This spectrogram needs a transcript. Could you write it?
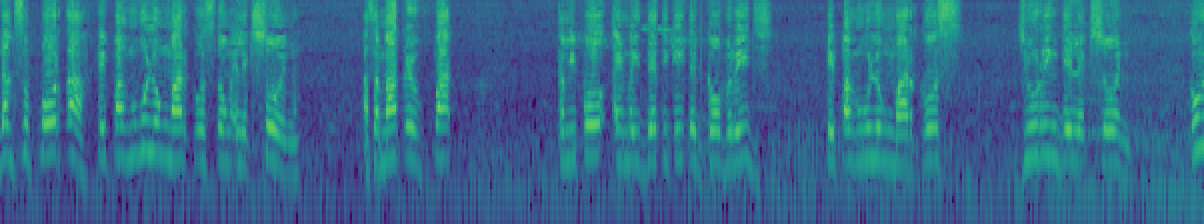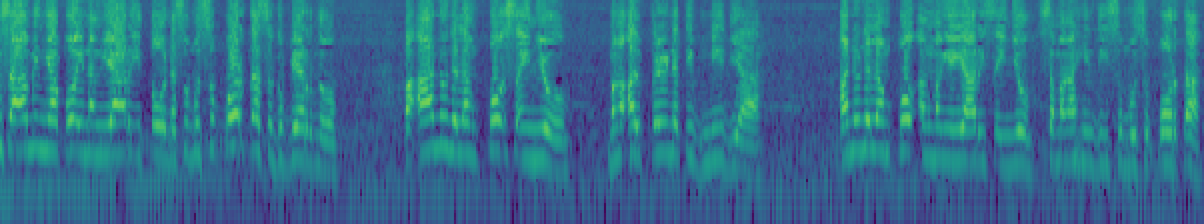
nagsuporta kay Pangulong Marcos noong eleksyon. As a matter of fact, kami po ay may dedicated coverage kay Pangulong Marcos during the election. Kung sa amin nga po ay nangyari ito na sumusuporta sa gobyerno, paano na lang po sa inyo, mga alternative media, ano na lang po ang mangyayari sa inyo sa mga hindi sumusuporta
